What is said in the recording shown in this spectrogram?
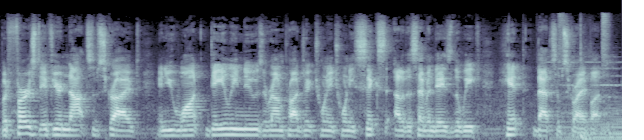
But first, if you're not subscribed and you want daily news around Project 2026 out of the seven days of the week, hit that subscribe button.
